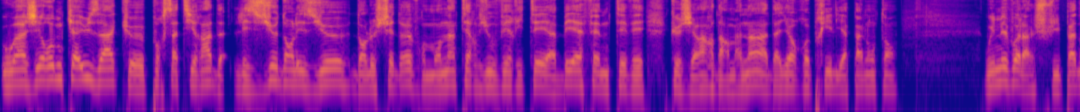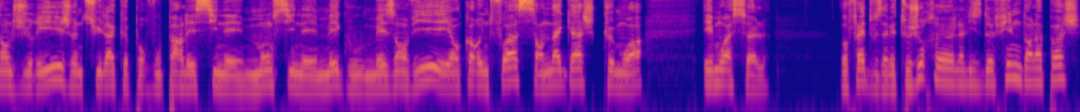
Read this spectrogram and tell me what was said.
Ou à Jérôme Cahuzac euh, pour sa tirade Les yeux dans les yeux dans le chef-d'œuvre Mon interview vérité à BFM TV, que Gérard Darmanin a d'ailleurs repris il y a pas longtemps. Oui, mais voilà, je suis pas dans le jury, je ne suis là que pour vous parler ciné, mon ciné, mes goûts, mes envies, et encore une fois, ça n'engage que moi, et moi seul. Au fait, vous avez toujours euh, la liste de films dans la poche?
